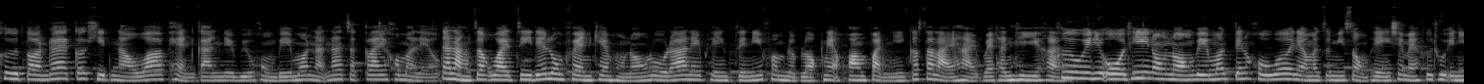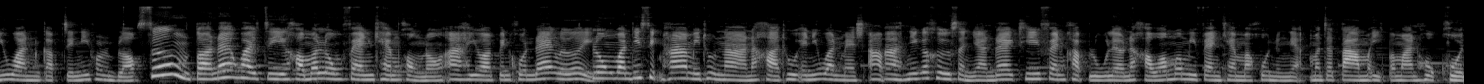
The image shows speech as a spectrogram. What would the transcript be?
คือตอนแรกก็คิดนะว่าแผนการเดบิวต์ของเบมอนน่ะน่าจะใกล้เข้ามาแล้ว แต่หลังจาก YG ได้ลงแฟนแคมของน้องโรราในเพลง Jenny from the Block เนี่ย ความฝันนี้ก็สลายหายไปทันทีค่ะ คือวิดีโอที่น้องๆเบมอนเต้น cover เนี่ย มันจะมี 2 เพลงใช่ไหมคือ To Anyone กับ Jenny from the Block ซึ่งตอนแรก YG เขามาลงแฟนแคมของน้องอาฮยอนเป็นคนแรกเลย ลงวันที่ 15 มิถุนายนนะคะ To Anyone Match Up อะนี่ก็คือสัญญาณแรกที่แฟนคลับรู้แล้วนะคะ ว่าเมื่อมีแฟนแคมมาคนหนึ่งเนี่ยมันจะตามมาอีกประมาณ 6 คน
